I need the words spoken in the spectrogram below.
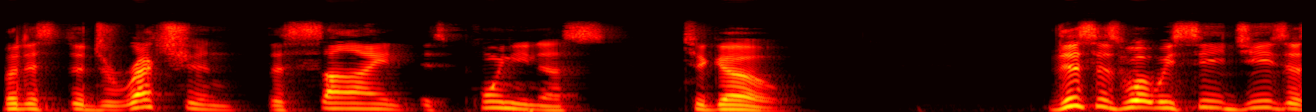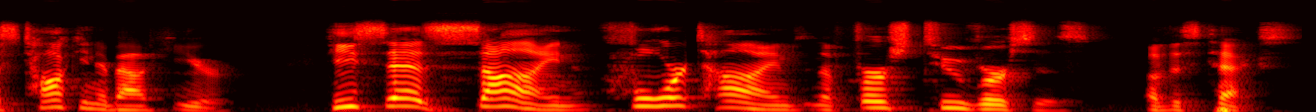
but it's the direction the sign is pointing us to go. This is what we see Jesus talking about here. He says sign four times in the first two verses of this text.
